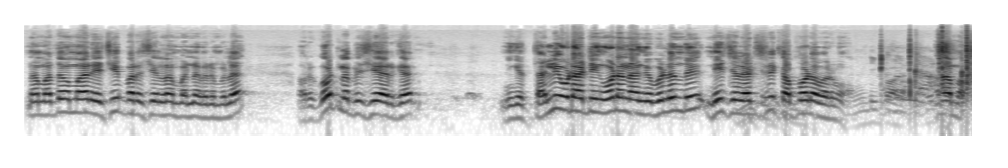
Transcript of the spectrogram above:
நான் மற்றவ மாதிரி சீப் அரசியல்லாம் பண்ண விரும்பலை. அவர் கோட்டில் பிஸியாக இருக்கார். நீங்கள் தள்ளி விடாட்டியும் கூட நாங்கள் விழுந்து நீச்சல் அடிச்சுட்டு கப்போட வருவோம். ஆமாம்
